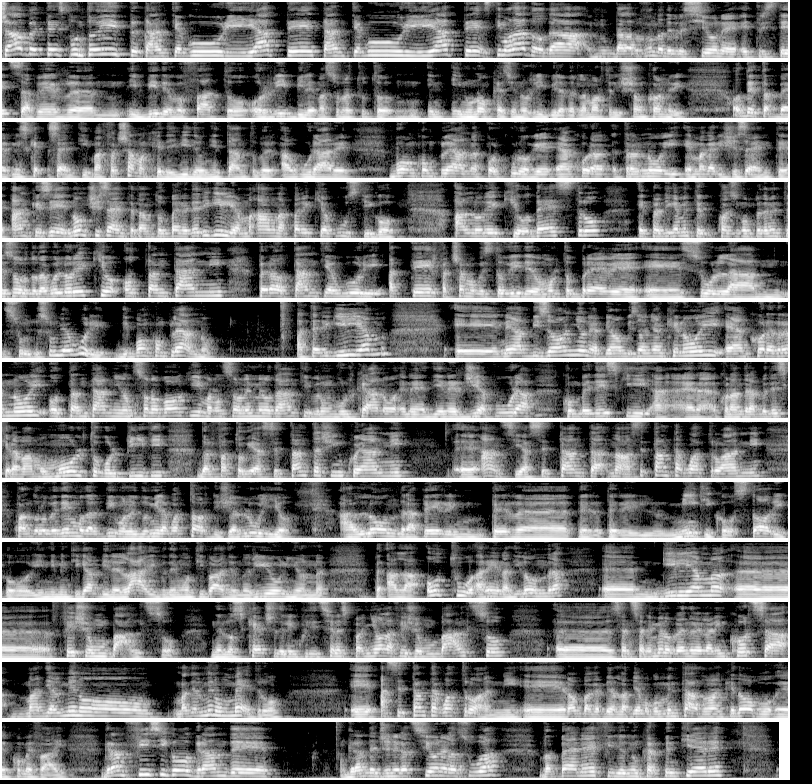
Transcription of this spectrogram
Ciao Bettes.it, tanti auguri a te, tanti auguri a te. Stimolato da, dalla profonda depressione e tristezza per um, il video che ho fatto, orribile, ma soprattutto in, in, un'occasione orribile per la morte di Sean Connery, ho detto a Bernie, che, senti, ma facciamo anche dei video ogni tanto per augurare buon compleanno a qualcuno che è ancora tra noi e magari ci sente, anche se non ci sente tanto bene Terry Gilliam, ha un apparecchio acustico all'orecchio destro è praticamente quasi completamente sordo da quell'orecchio, 80 anni, però tanti auguri a te, facciamo questo video molto breve eh, sulla, su, sugli auguri di buon compleanno a Terry Gilliam e ne ha bisogno, ne abbiamo bisogno anche noi, è ancora tra noi, 80 anni non sono pochi ma non sono nemmeno tanti per un vulcano di energia pura, con Bedeschi, eh, era, con Andrea Bedeschi eravamo molto colpiti dal fatto che a 75 anni eh, anzi a 70, no, a 74 anni, quando lo vedemmo dal vivo nel 2014 a luglio a Londra per, per, eh, per, per il mitico, storico, indimenticabile live dei Monty Python Reunion alla O2 Arena di Londra. Eh, Gilliam eh, fece un balzo nello sketch dell'Inquisizione spagnola, fece un balzo eh, senza nemmeno prendere la rincorsa, ma di almeno, ma di almeno un metro. Eh, a 74 anni, eh, roba che abbiamo, l'abbiamo commentato anche dopo. Eh, come fai? Gran fisico, grande, grande generazione la sua, va bene, figlio di un carpentiere.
